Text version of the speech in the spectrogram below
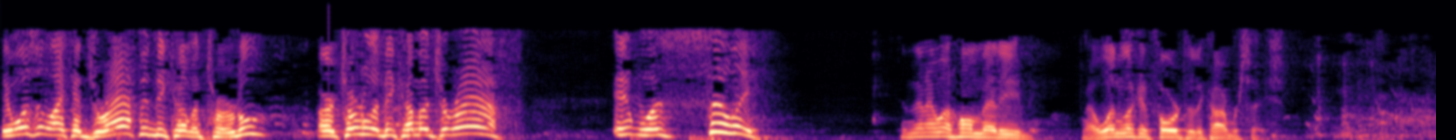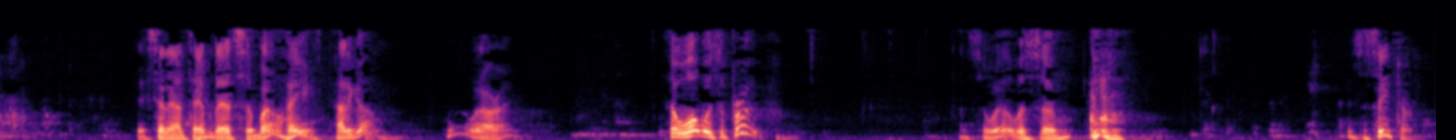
It wasn't like a giraffe had become a turtle or a turtle had become a giraffe. It was silly. And then I went home that evening. I wasn't looking forward to the conversation. They sat down at the table. Dad said, Well, hey, how'd it go? Went all right. So what was the proof? I said, Well, it was a, it's a sea turtle.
